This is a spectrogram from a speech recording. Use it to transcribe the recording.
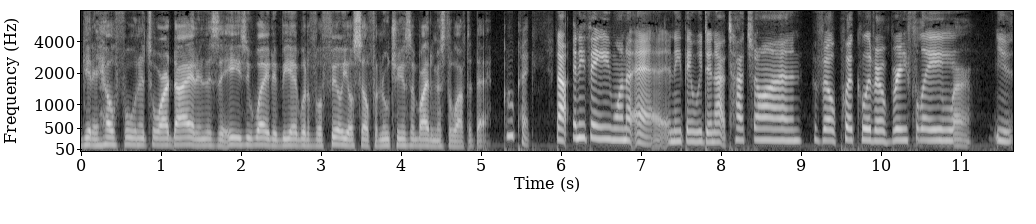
getting health food into our diet, and it's an easy way to be able to fulfill yourself with nutrients and vitamins throughout the day. Okay. Now, anything you want to add? Anything we did not touch on? Real quickly, real briefly. You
